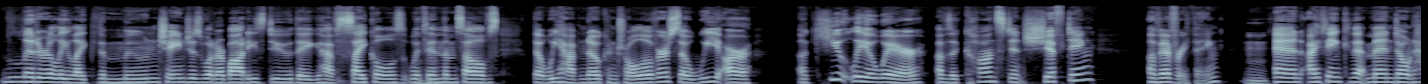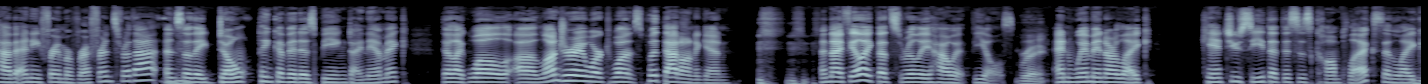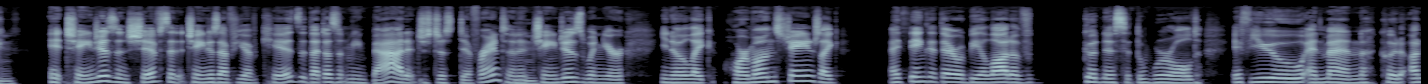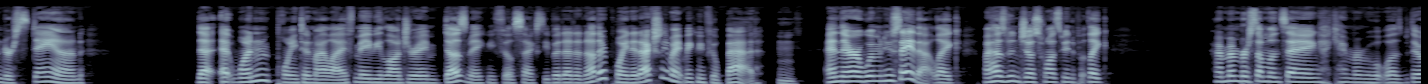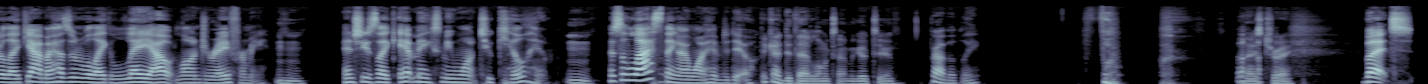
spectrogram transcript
Literally, like the moon changes what our bodies do. They have cycles within Mm-hmm. themselves that we have no control over. So we are acutely aware of the constant shifting of everything. Mm. And I think that men don't have any frame of reference for that. And Mm-hmm. so they don't think of it as being dynamic. They're like, well, uh, lingerie worked once, put that on again. and I feel like that's really how it feels. right. And women are like, can't you see that this is complex and like Mm-hmm. It changes and shifts and it changes after you have kids? That that doesn't mean bad. It's just just different and Mm-hmm. it changes when you're, you know, like hormones change. Like I think that there would be a lot of goodness at the world if you and men could understand that at one point in my life, maybe lingerie does make me feel sexy, but at another point, it actually might make me feel bad. Mm. And there are women who say that, like, my husband just wants me to put, like, I remember someone saying, I can't remember who it was, but they were like, yeah, my husband will like lay out lingerie for me. hmm And she's like, it makes me want to kill him. Mm. That's the last thing I want him to do. I think I did that a long time ago too. Probably. Nice try. But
